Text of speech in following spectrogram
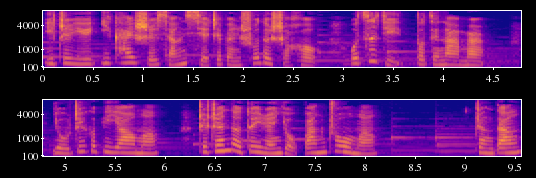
以至于一开始想写这本书的时候，我自己都在纳闷：有这个必要吗？这真的对人有帮助吗？正当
